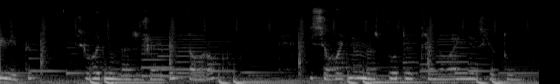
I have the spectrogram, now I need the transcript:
Привіт! Сьогодні у нас вже вівторок, і сьогодні у нас буде тренування з Ютубу.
